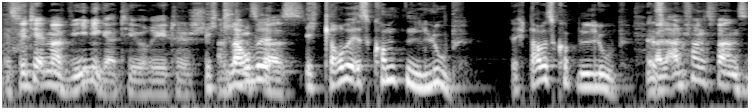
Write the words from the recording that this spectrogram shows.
Es wird ja immer weniger theoretisch. Ich Anfangs glaube, ich glaube, es kommt ein Loop. Ich glaube, es kommt ein Loop. Es, Weil anfangs waren es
